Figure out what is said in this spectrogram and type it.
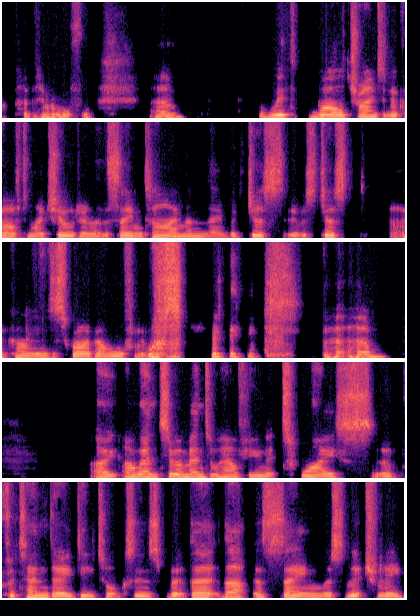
but they're awful. Um, with while trying to look after my children at the same time, and they were just it was just I can't even describe how awful it was. but um, I, I went to a mental health unit twice uh, for 10 day detoxes, but that, that same was literally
